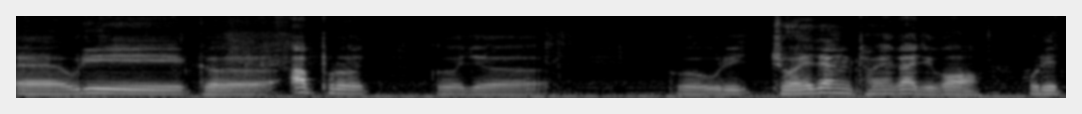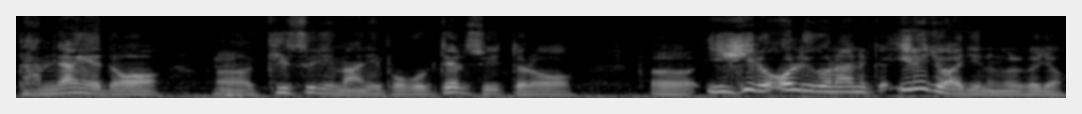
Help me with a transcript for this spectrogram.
에, 우리 그 앞으로 그 저 그 우리 조 회장 통해 가지고 우리 담양에도 어, 기술이 많이 보급될 수 있도록 어, 이 시를 올리고 나니까 이래 좋아지는 걸 그죠?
